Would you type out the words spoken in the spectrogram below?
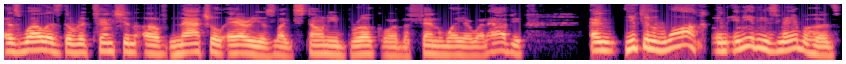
as well as the retention of natural areas like Stony Brook or the Fenway or what have you. And you can walk in any of these neighborhoods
